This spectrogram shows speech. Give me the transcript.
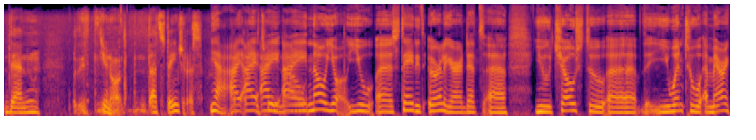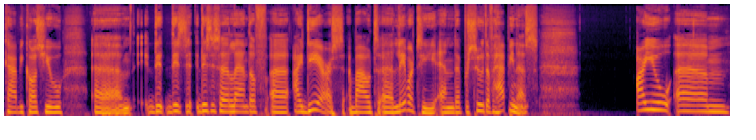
then you know that's dangerous. Yeah, I I, I. I, know you you uh, stated earlier that uh, you chose to uh, you went to America because you um, this this is a land of uh, ideas about uh, liberty and the pursuit of happiness. Are you, um,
